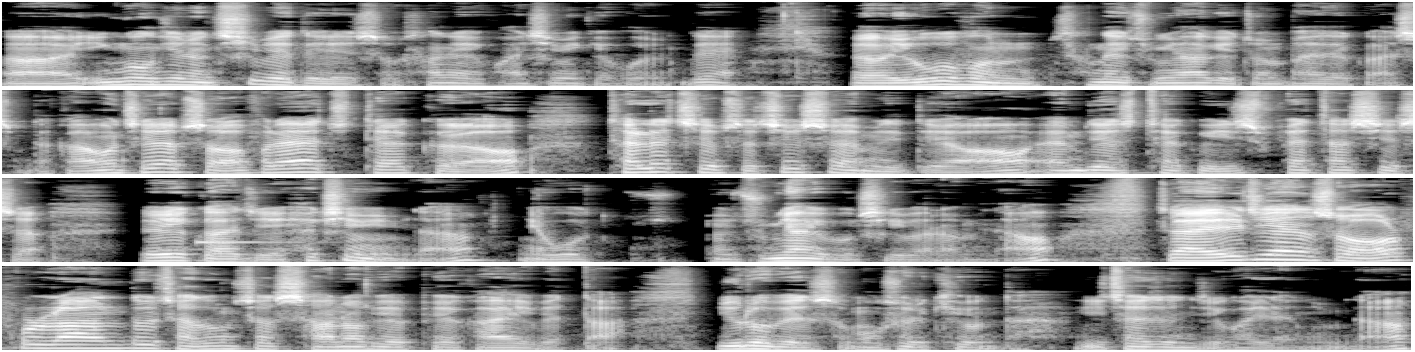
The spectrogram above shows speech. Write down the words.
어, 인공지능 칩에 대해서 상당히 관심 있게 보이는데 어, 이 부분 상당히 중요하게 좀 봐야 될 것 같습니다. 칩스, 프레치 테크, 텔레칩스 70미디어, MDS 테크, 이스페타시스 여기까지 핵심입니다. 요거 중요하게 보시기 바랍니다. 자, LG엔솔 폴란드 자동차 산업협회에 가입했다. 유럽에서 목소리 키운다. 2차전지 관련입니다.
